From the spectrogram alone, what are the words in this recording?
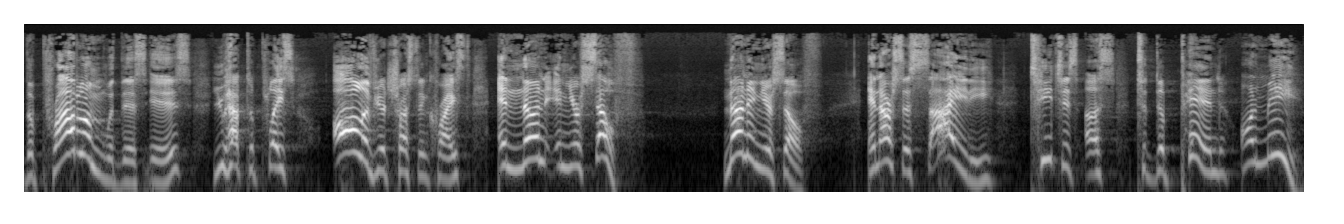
The problem with this is you have to place all of your trust in Christ and none in yourself. None in yourself. And our society teaches us to depend on me.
